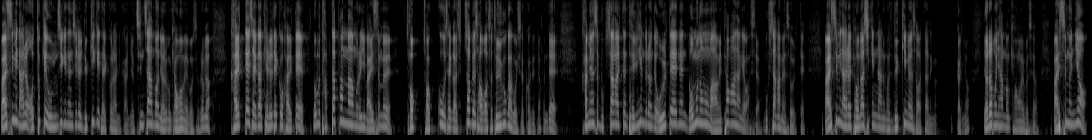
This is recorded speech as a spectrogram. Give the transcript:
말씀이 나를 어떻게 움직이는지를 느끼게 될 거라니까요. 진짜 한번 여러분 경험해 보세요. 그러면 갈 때 제가 개를 데리고 갈 때 너무 답답한 마음으로 이 말씀을 적, 적고 제가 수첩에 적어서 들고 가고 있었거든요. 근데 가면서 묵상할 땐 되게 힘들었는데 올 때는 너무너무 마음이 평안하게 왔어요. 묵상하면서 올 때. 말씀이 나를 변화시킨다는 것을 느끼면서 왔다는 거니까요. 여러분이 한번 경험해 보세요. 말씀은요.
